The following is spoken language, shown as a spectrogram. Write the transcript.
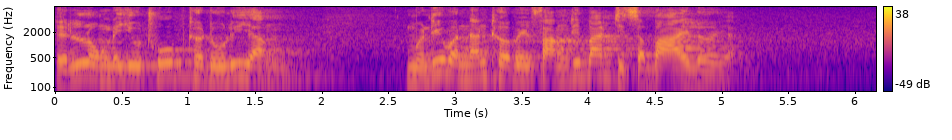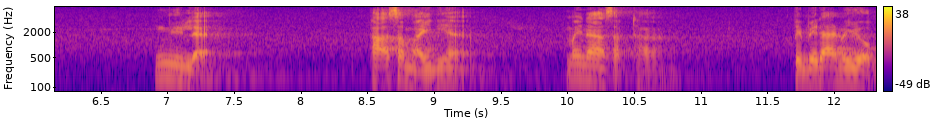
เห็นลงใน YouTube เธอดูหรือยัง เหมือนที่วันนั้นเธอไปฟังที่บ้านจิตสบายเลยอะนี่แหละ พระสมัยเนี้ยไม่น่าศรัทธา เป็นไปได้ไหมโยม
